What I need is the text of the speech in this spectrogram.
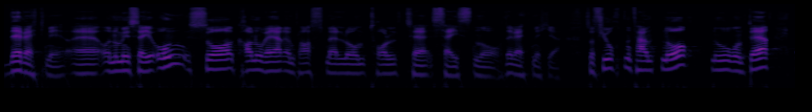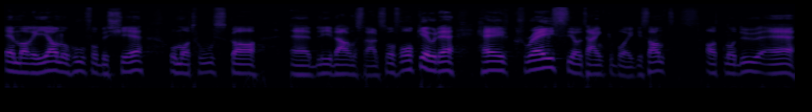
Det vet vi. Eh, og når vi sier ung, så kan hun være en plass mellom 12 til 16 år. Det vet vi ikke. Så 14-15 år noe rundt der, er Maria når hun får beskjed om at hun skal eh, bli verdens frelser. Og For oss er jo det helt crazy å tenke på. ikke sant? At når du er,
